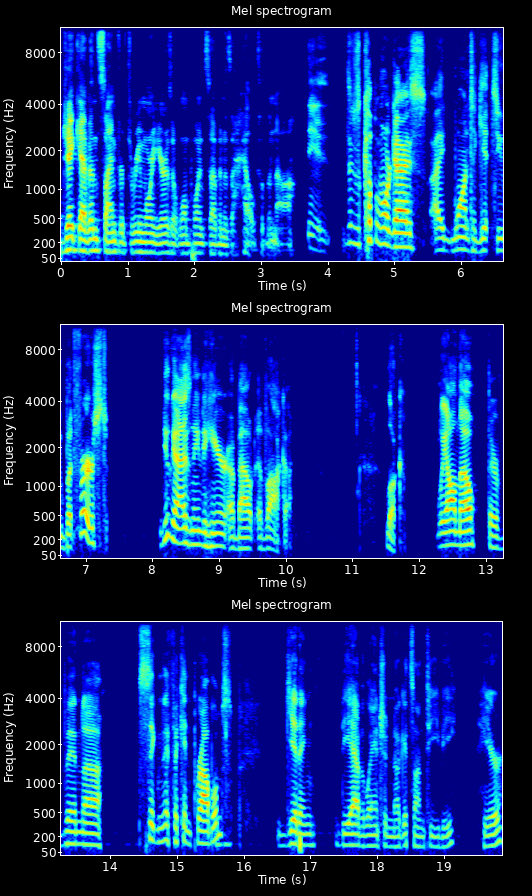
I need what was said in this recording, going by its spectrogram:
Jake Evans signed for three more years at 1.7 is a hell to the nah. There's a couple more guys I want to get to, but first, you guys need to hear about Evoca. Look, we all know there have been uh, significant problems getting the Avalanche and Nuggets on TV here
